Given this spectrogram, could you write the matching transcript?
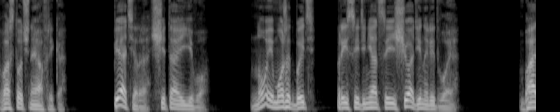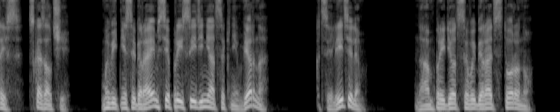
Восточная Африка. Пятеро, считая его. Ну и, может быть, присоединятся еще один или двое. «Барис», — сказал Чи, — «мы ведь не собираемся присоединяться к ним, верно? К целителям? Нам придется выбирать сторону,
